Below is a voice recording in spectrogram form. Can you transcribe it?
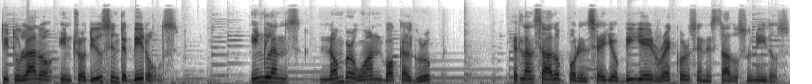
titulado Introducing the Beatles, England's number one vocal group, es lanzado por el sello BJ Records en Estados Unidos,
